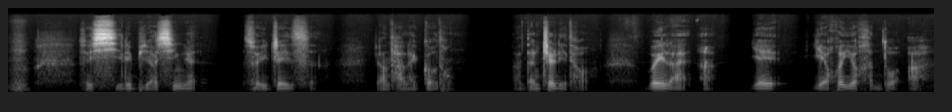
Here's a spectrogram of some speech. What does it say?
所以习的比较信任，所以这一次让他来沟通啊，但这里头未来啊也也会有很多啊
